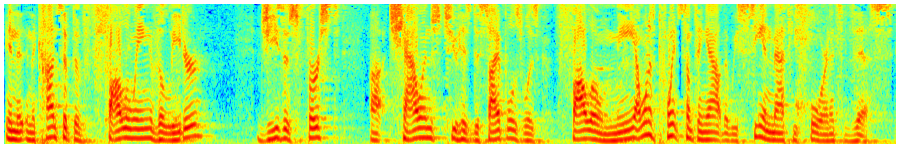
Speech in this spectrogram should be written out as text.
in the, in the concept of following the leader, Jesus' first uh, challenge to his disciples was follow me. I want to point something out that we see in Matthew 4 and it's this.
